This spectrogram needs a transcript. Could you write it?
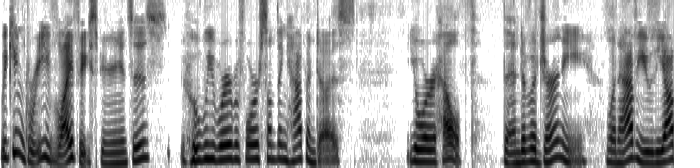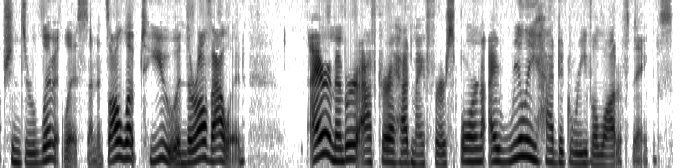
We can grieve life experiences, who we were before something happened to us, your health, the end of a journey, what have you. The options are limitless, and it's all up to you, and they're all valid. I remember after I had my firstborn, I really had to grieve a lot of things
